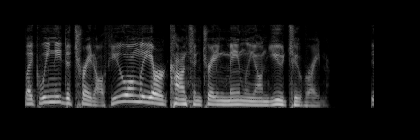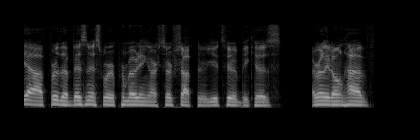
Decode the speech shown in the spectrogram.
like we need to trade off. You only are concentrating mainly on YouTube right now. Yeah, for the business, we're promoting our surf shop through YouTube because I really don't have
